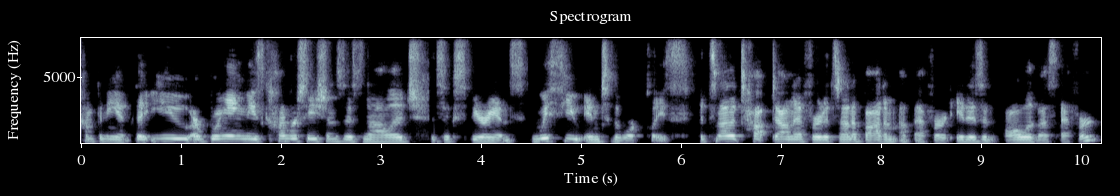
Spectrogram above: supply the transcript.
company, that you are bringing these conversations, this knowledge, this experience with you into the workplace. It's not a top down effort. It's not a bottom up effort. It is an all of us effort.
